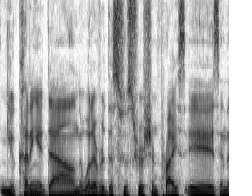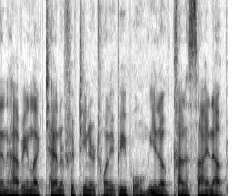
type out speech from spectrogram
you know cutting it down to whatever the subscription price is and then having like 10 or 15 or 20 people you know kind of sign up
